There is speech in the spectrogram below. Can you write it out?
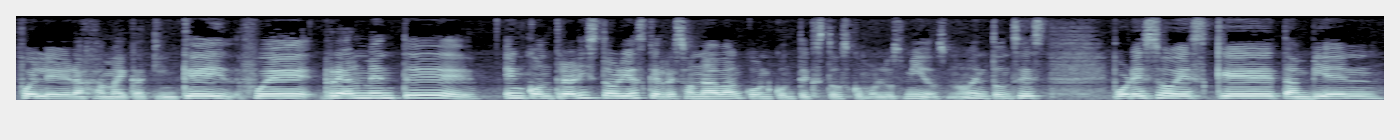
fue leer a Jamaica Kincaid, fue realmente encontrar historias que resonaban con contextos como los míos, ¿no? Entonces, por eso es que también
